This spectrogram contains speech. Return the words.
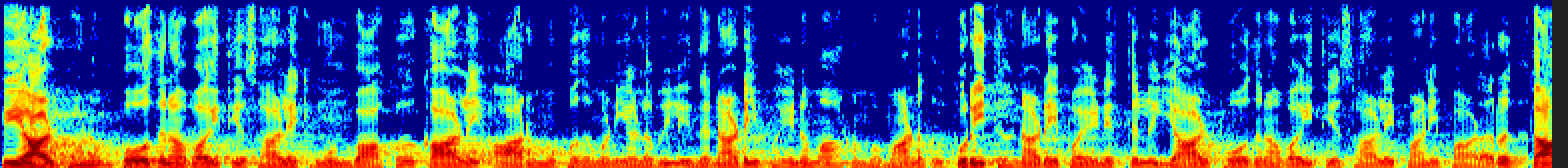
யாழ்ப்பாணம் போதனா வைத்தியசாலைக்கு முன்பாக காலை ஆறு முப்பது மணி அளவில் இந்த நடைப்பயணம் ஆரம்பமானது. குறித்த நடைப்பயணத்தில் யாழ் போதனா வைத்தியசாலை பணிப்பாளர் தா.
